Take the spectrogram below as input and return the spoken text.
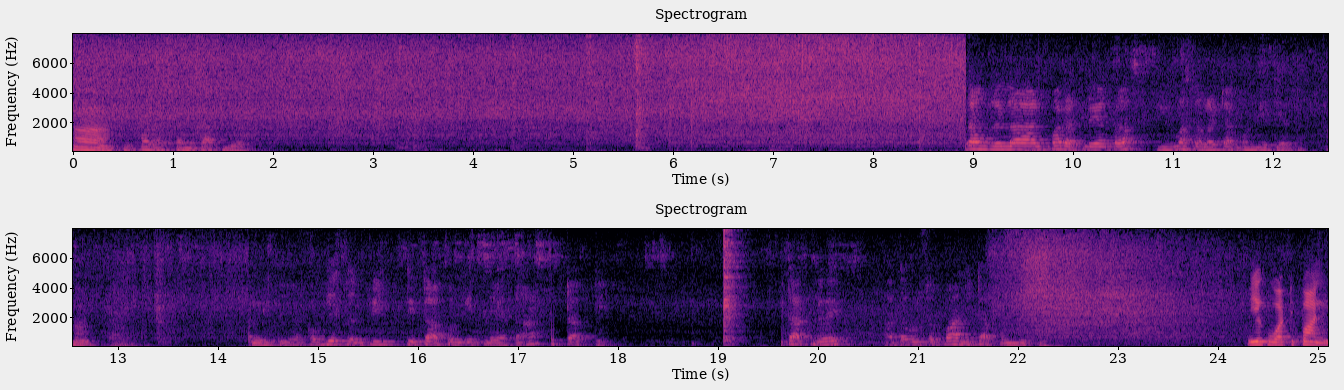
हां. ते परत टाकलं. चांगलं लाल परतले आता मसाला टाकून घेते आता. हां. घेतली. बेसन पीठ ते टाकून घेतलंय आता. टाकते. टाकलंय. आता उसं पाणी टाकून घेते. एक वाटी पाणी.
